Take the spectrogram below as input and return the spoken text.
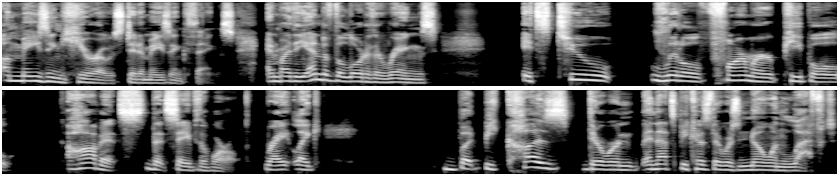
amazing heroes did amazing things. And by the end of the Lord of the Rings, it's two little farmer people, hobbits that save the world, right? Like, but because there were, and that's because there was no one left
